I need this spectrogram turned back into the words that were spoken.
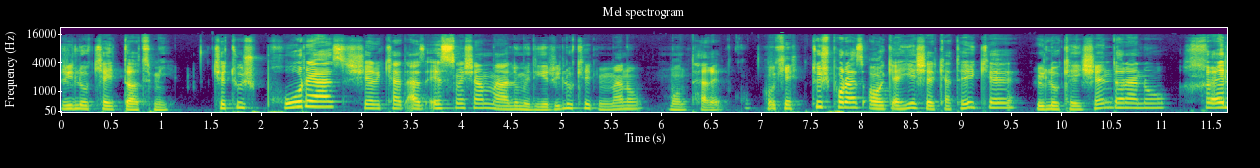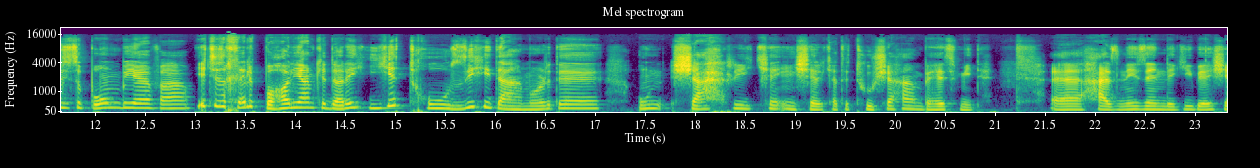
relocate.me که توش پر از شرکت از اسمش هم معلومه دیگه. relocate me منو منتقل کن. okay. توش پر از آگهی شرکت هایی که relocation دارن و خیلی چیز بمبیه و یه چیز خیلی باحالی هم که داره یه توضیحی در مورد اون شهری که این شرکت توشه هم بهت میده. هزینه زندگی بهش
